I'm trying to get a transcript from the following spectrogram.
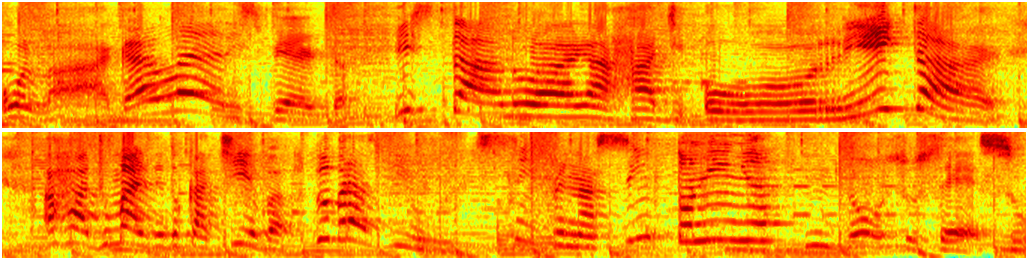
Olá, galera esperta! Está no ar a Rádio Orientar, a rádio mais educativa do Brasil, sempre na sintonia do sucesso.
